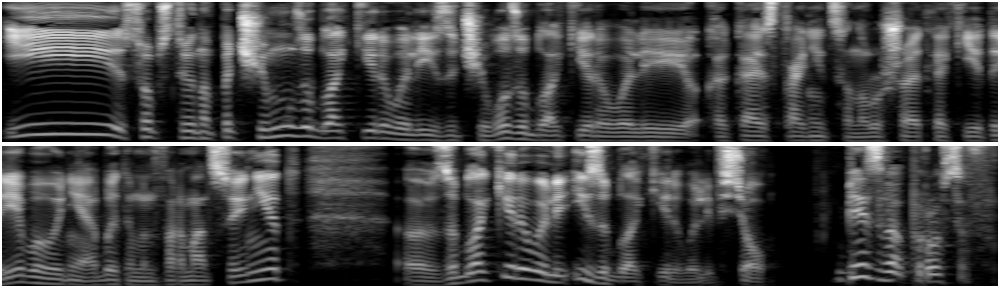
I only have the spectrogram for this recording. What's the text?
И, собственно, почему заблокировали, из-за чего заблокировали, какая страница нарушает какие требования, об этом информации нет. Э, Заблокировали и заблокировали. Все. Без вопросов.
